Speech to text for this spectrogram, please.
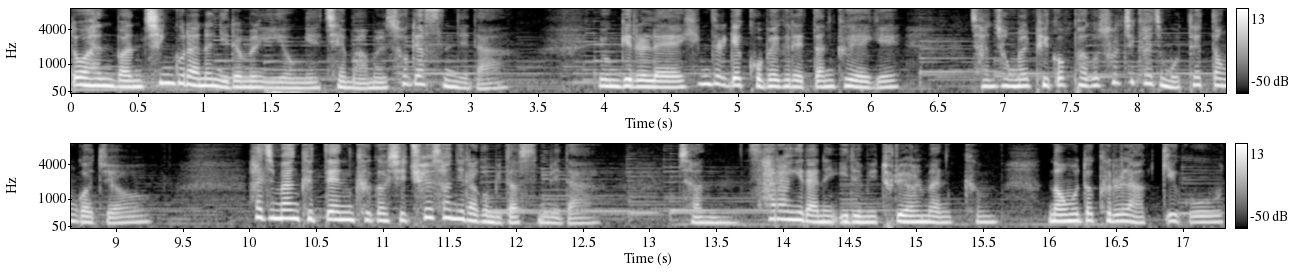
또 한 번 친구라는 이름을 이용해 제 마음을 속였습니다. 용기를 내 힘들게 고백을 했던 그에게 전 정말 비겁하고 솔직하지 못했던 거죠. 하지만 그땐 그것이 최선이라고 믿었습니다. 전 사랑이라는 이름이 두려울 만큼 너무도 그를 아끼고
